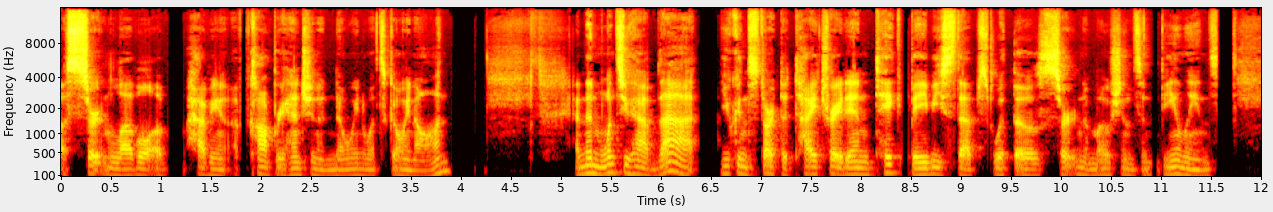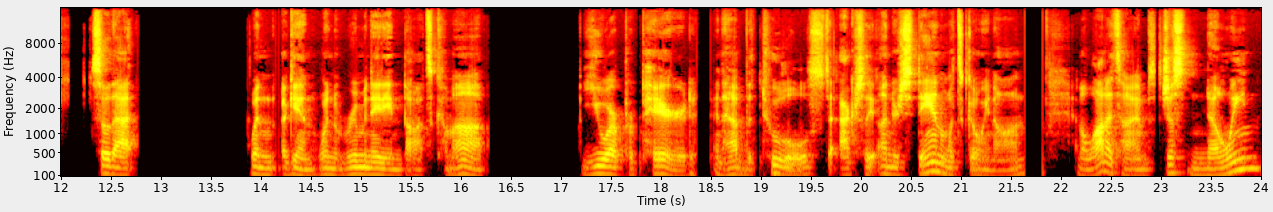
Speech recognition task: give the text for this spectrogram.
a certain level of having a comprehension and knowing what's going on. And then once you have that, you can start to titrate in, take baby steps with those certain emotions and feelings so that when again when ruminating thoughts come up you are prepared and have the tools to actually understand what's going on and a lot of times just knowing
